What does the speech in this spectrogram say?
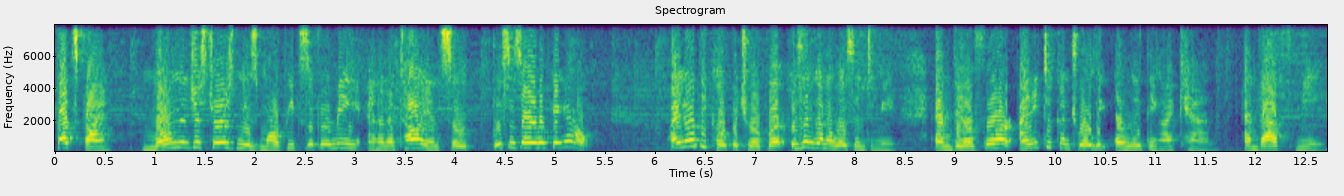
That's fine. No ninja stars means more pizza for me and I'm Italian so this is all working out. I know the Koopa Troopa isn't going to listen to me and therefore I need to control the only thing I can and that's me,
